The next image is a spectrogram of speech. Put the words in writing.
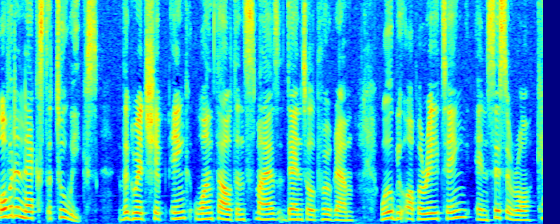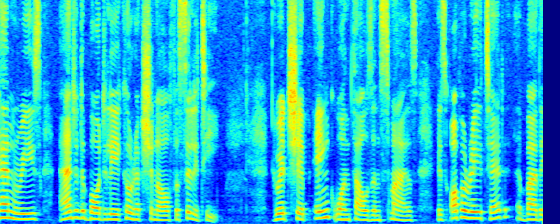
Over the next two weeks, the Great Shape Inc. 1000 Smiles Dental Program will be operating in Ciceron, Canaries, and the Bordelais Correctional Facility. Great Shape Inc. 1000 Smiles is operated by the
